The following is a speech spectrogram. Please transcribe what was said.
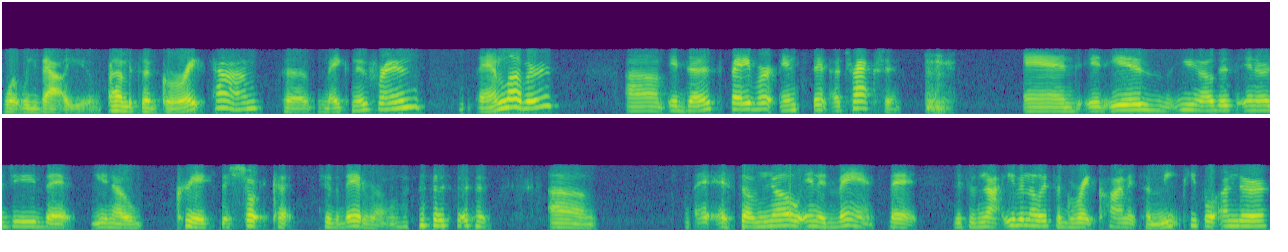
what we value. Um it's a great time to make new friends and lovers. Um it does favor instant attraction. And it is you know this energy that you know creates the shortcut to the bedroom. um, so know in advance that this is not, even though it's a great climate to meet people under,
